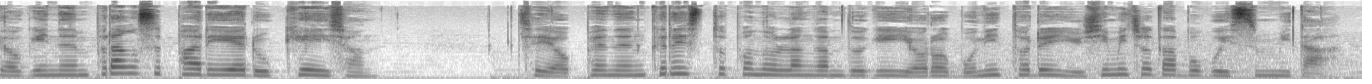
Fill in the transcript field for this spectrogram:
여기는 프랑스 파리의 로케이션. 제 옆에는 크리스토퍼 놀란 감독이 여러 모니터를 유심히 쳐다보고 있습니다.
